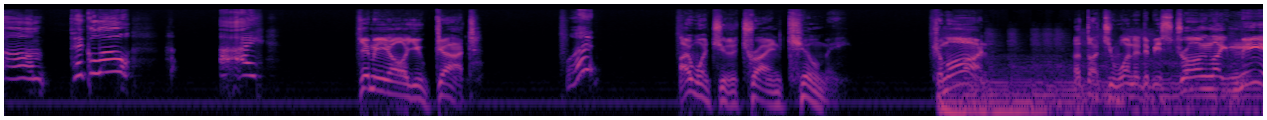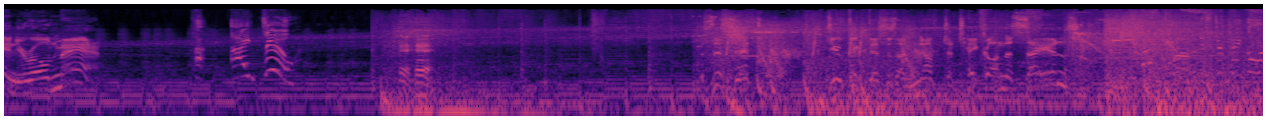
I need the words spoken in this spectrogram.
Um, Piccolo? I. Give me all you got. What? I want you to try and kill me. Come on! I thought you wanted to be strong like me and your old man. I, I do. Is this it? Do you think this is enough to take on the Saiyans? Mr. Piccolo?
